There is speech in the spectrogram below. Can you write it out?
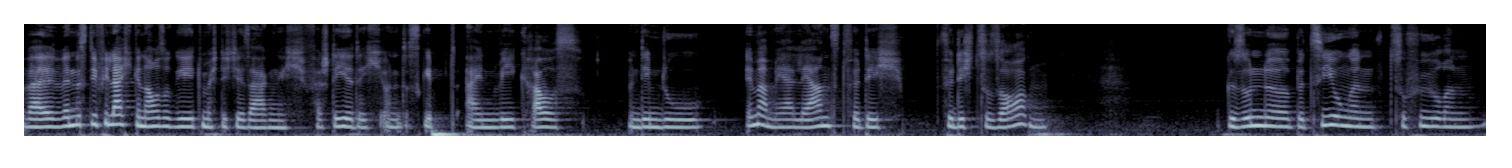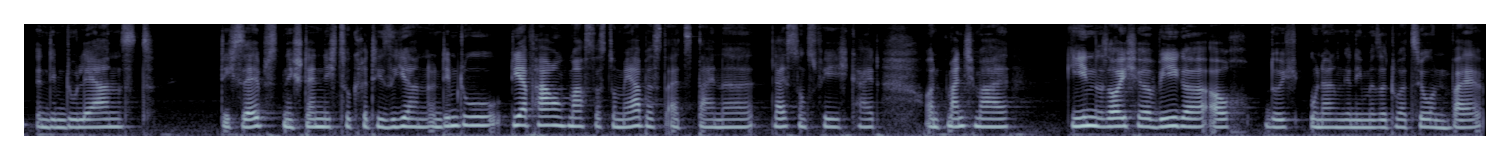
Weil wenn es dir vielleicht genauso geht, möchte ich dir sagen, ich verstehe dich und es gibt einen Weg raus, in dem du immer mehr lernst für dich, für dich zu sorgen, gesunde Beziehungen zu führen, indem du lernst, dich selbst nicht ständig zu kritisieren, indem du die Erfahrung machst, dass du mehr bist als deine Leistungsfähigkeit. Und manchmal gehen solche Wege auch durch unangenehme Situationen, weil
